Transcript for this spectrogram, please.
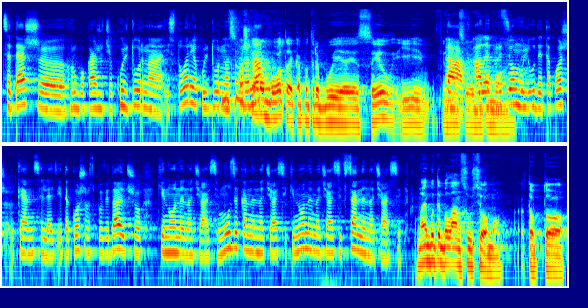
це теж, е, грубо кажучи, культурна історія, культурна Ну, Це важка робота, яка потребує сил і Так, фінансової але допомоги. при цьому люди також кенселять і також розповідають, що кіно не на часі, музика не на часі, кіно не на часі, все не на часі. Має бути баланс у всьому. Тобто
